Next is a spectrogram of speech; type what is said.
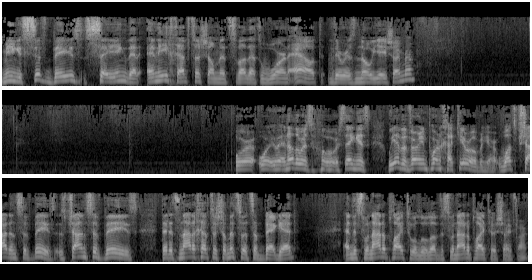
Meaning it's Sif Beis saying that any Chefza Shal Mitzvah that's worn out, there is no Yesh Oimrim? Or, or in other words, what we're saying is, we have a very important chakir over here. What's pshat and sif beis? Is pshat and sif beis that it's not a chefta shal mitzvah, it's a beged, and this would not apply to a lulav, this would not apply to a shofar.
